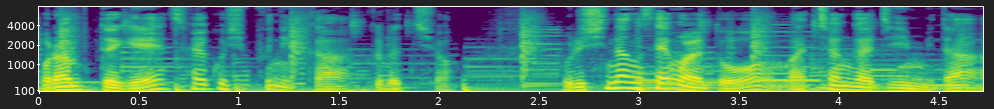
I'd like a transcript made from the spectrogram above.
보람되게 살고 싶으니까 그렇죠. 우리 신앙생활도 마찬가지입니다.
